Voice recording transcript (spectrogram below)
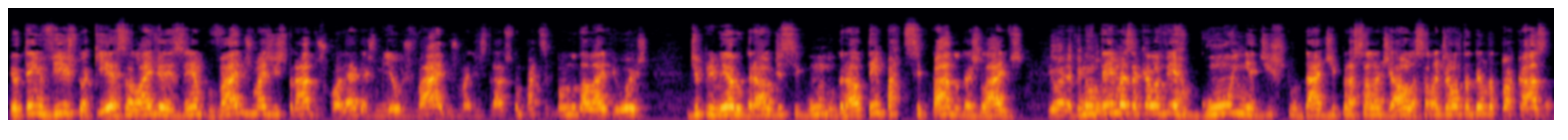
Eu tenho visto aqui, essa live é exemplo, vários magistrados, colegas meus, vários magistrados estão participando da live hoje, de primeiro grau, de segundo grau, têm participado das lives. E olha, não tem mais aquela vergonha de estudar, de ir para a sala de aula. A sala de aula está dentro da tua casa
